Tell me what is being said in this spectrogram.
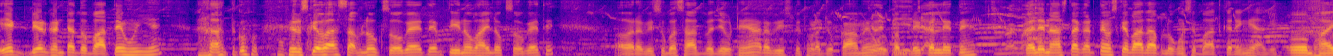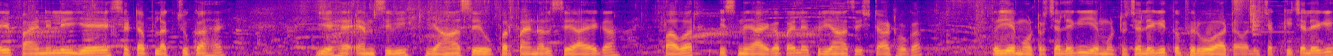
एक डेढ़ घंटा तो बातें हुई हैं रात को। फिर उसके बाद सब लोग सो गए थे तीनों भाई लोग सो गए थे। और अभी सुबह सात बजे उठे हैं और अभी इस पर थोड़ा जो काम है वो कंप्लीट कर लेते हैं। पहले नाश्ता करते हैं उसके बाद आप लोगों से बात करेंगे आगे। तो भाई फाइनली ये सेटअप लग चुका है। ये है एम सी यहाँ से ऊपर पैनल से आएगा पावर इसमें आएगा पहले फिर यहाँ से स्टार्ट होगा। तो ये मोटर चलेगी ये मोटर चलेगी तो फिर वो आटा वाली चक्की चलेगी।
